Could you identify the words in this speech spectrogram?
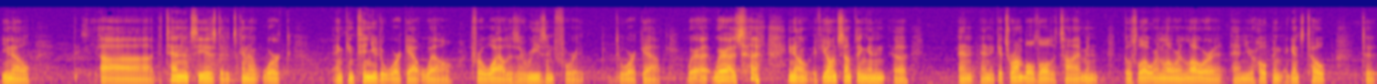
you know, uh, the tendency is that it's going to work and continue to work out well for a while. There's a reason for it to work out. Whereas, you know, if you own something and uh, and and it gets rumbled all the time and goes lower and lower and lower, and you're hoping against hope to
